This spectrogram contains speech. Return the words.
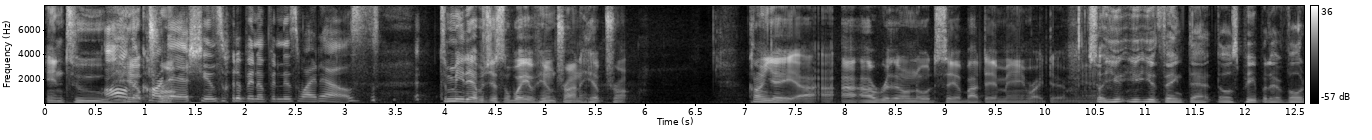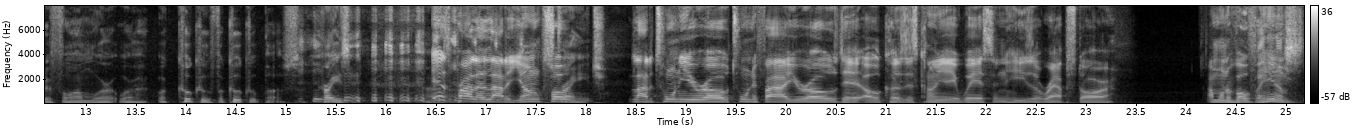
and to All the help Trump. Kardashians would have been up in this White House. To me, that was just a way of him trying to help Trump. Kanye, I, I, I really don't know what to say about that man right there, man. So you, you you think that those people that voted for him were were, were cuckoo for cuckoo puffs? Crazy, It's probably a lot of young folk, strange. a lot of 20 year old, 25 year olds that, oh, because it's Kanye West and he's a rap star. I'm going to vote for and, him. he sh-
